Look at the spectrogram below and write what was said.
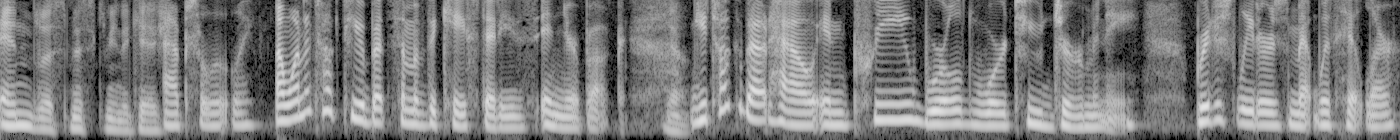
endless miscommunication. Absolutely. I want to talk to you about some of the case studies in your book. Yeah. You talk about how in pre World War II Germany, British leaders met with Hitler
